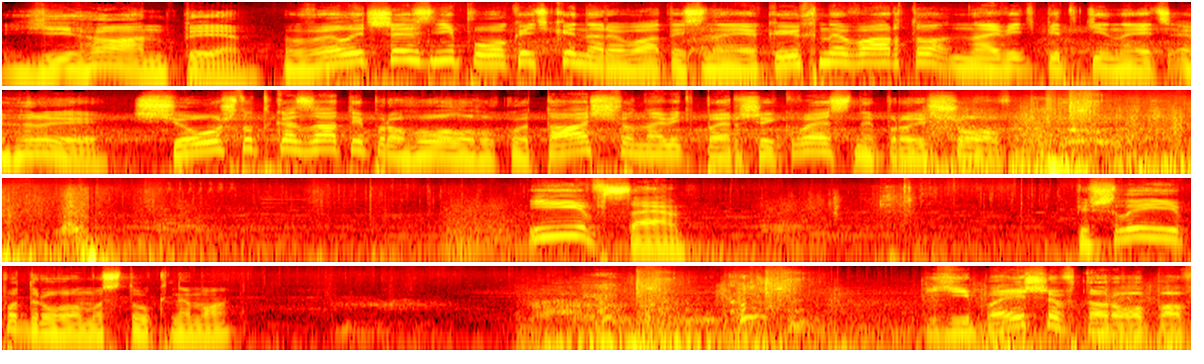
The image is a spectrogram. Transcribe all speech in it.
Гіганти. Величезні покидьки, нариватись на яких не варто навіть під кінець гри. Що ж тут казати про голого кота, що навіть перший квест не пройшов. І все. Пішли і по-другому стукнемо. Їбейше второпав.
